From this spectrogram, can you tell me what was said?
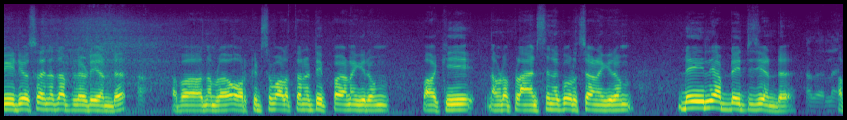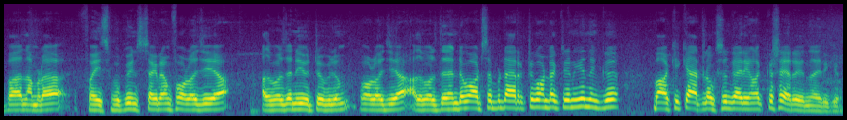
വീഡിയോസ് അതിനകത്ത് അപ്ലോഡ് ചെയ്യുന്നുണ്ട് അപ്പോൾ നമ്മൾ ഓർക്കിഡ്സ് വളർത്തുന്ന ടിപ്പാണെങ്കിലും ബാക്കി നമ്മുടെ പ്ലാന്റ്സിനെ കുറിച്ചാണെങ്കിലും ഡെയിലി അപ്ഡേറ്റ് ചെയ്യുന്നുണ്ട് അപ്പോൾ നമ്മുടെ ഫേസ്ബുക്ക് ഇൻസ്റ്റാഗ്രാം ഫോളോ ചെയ്യുക അതുപോലെ തന്നെ യൂട്യൂബിലും ഫോളോ ചെയ്യുക അതുപോലെ തന്നെ എന്റെ വാട്സപ്പ് ഡയറക്റ്റ് കോൺടാക്ട് ചെയ്യണമെങ്കിൽ നിങ്ങൾക്ക് ബാക്കി കാറ്റലോഗ്സും കാര്യങ്ങളൊക്കെ ഷെയർ ചെയ്യുന്നതായിരിക്കും.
